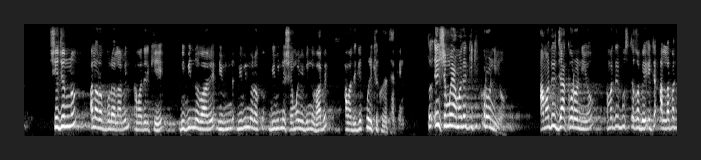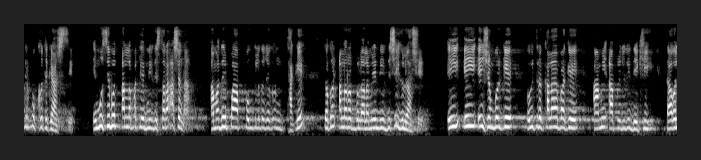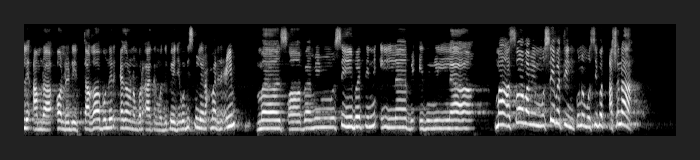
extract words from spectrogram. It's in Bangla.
সেজন্য আল্লাহ রব্বুল আলমিন আমাদেরকে বিভিন্নভাবে, বিভিন্ন বিভিন্ন রকম বিভিন্ন সময় বিভিন্নভাবে আমাদেরকে পরীক্ষা করে থাকেন। তো এই সময় আমাদের কি কি করণীয়? আমাদের যা করণীয়, আমাদের বুঝতে হবে এটা আল্লাহ পাকের পক্ষ থেকে আসছে। এই মুসিবত আল্লাহ পাকের নির্দেশ তারা আসে না। আমাদের পাপ পঙ্কিলতা যখন থাকে, তখন আল্লাহ রব্বুল আলমীর নির্দেশে এগুলো আসে। এই এই এই সম্পর্কে পবিত্র কালাম পাকে আমি আপনি যদি দেখি, তাহলে আমরা অলরেডি তাগাবুনের এগারো নম্বর আয়াতের মধ্যে পেয়ে যাব। বিসমুল্লাহ রহমান রহিম। মা সাবা মিন মুসিবাতিন কোনো মুসিবত আসে না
